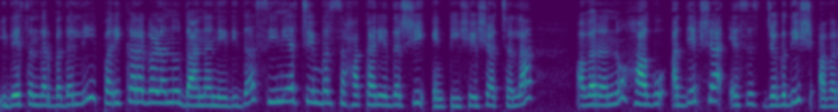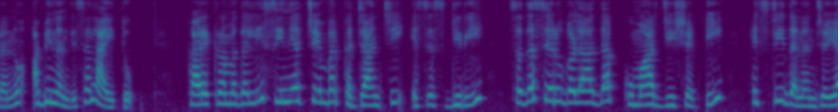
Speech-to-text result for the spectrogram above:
ಇದೇ ಸಂದರ್ಭದಲ್ಲಿ ಪರಿಕರಗಳನ್ನು ದಾನ ನೀಡಿದ ಸೀನಿಯರ್ ಚೇಂಬರ್ ಸಹ ಕಾರ್ಯದರ್ಶಿ ಎನ್ಟಿ ಶೇಷಾಚಲ ಅವರನ್ನು ಹಾಗೂ ಅಧ್ಯಕ್ಷ ಎಸ್ಎಸ್ ಜಗದೀಶ್ ಅವರನ್ನು ಅಭಿನಂದಿಸಲಾಯಿತು. ಕಾರ್ಯಕ್ರಮದಲ್ಲಿ ಸೀನಿಯರ್ ಚೇಂಬರ್ ಖಜಾಂಚಿ ಎಸ್ಎಸ್ ಗಿರಿ, ಸದಸ್ಯರುಗಳಾದ Kumar G Shetty HT Dhananjaya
